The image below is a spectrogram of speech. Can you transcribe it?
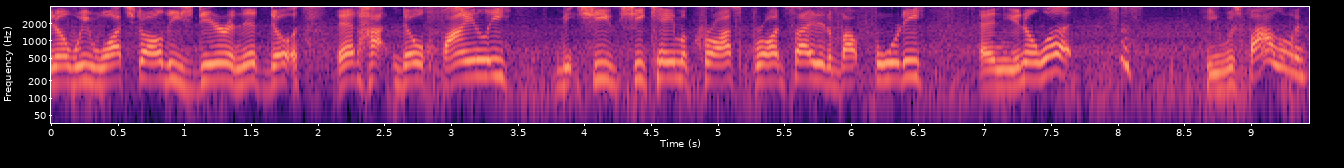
You know, we watched all these deer, and that doe, that hot doe finally, she she came across broadside at about 40, and you know what? he was following.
